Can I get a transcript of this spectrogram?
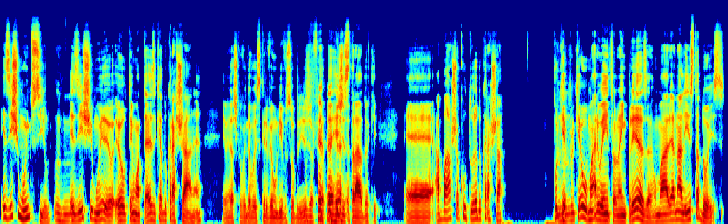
Existe muito silo. Uhum. Existe muito. Eu, eu, tenho uma tese que é do crachá, né? Eu acho que eu ainda vou escrever um livro sobre isso, já fica até registrado aqui. É, abaixo a cultura do crachá. Por quê? Uhum. Porque o Mário entra na empresa, o Mário é analista 2.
